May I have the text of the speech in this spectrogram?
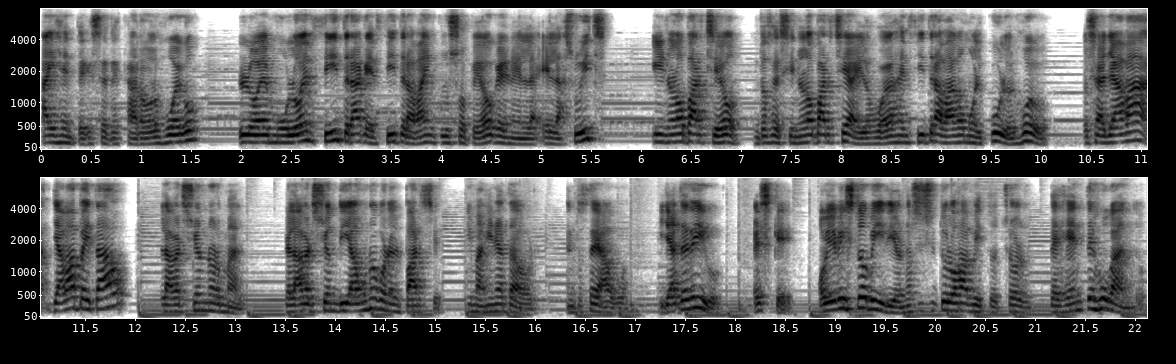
hay gente que se descargó el juego, lo emuló en Citra, que en Citra va incluso peor que en, en la Switch, y no lo parcheó. Entonces, si no lo parcheas y lo juegas en Citra, va como el culo el juego. O sea, ya va, ya va petado la versión normal, que la versión día 1 con el parche. Imagínate ahora. Entonces, agua. Y ya te digo, es que hoy he visto vídeos, no sé si tú los has visto, Chol, de gente jugando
